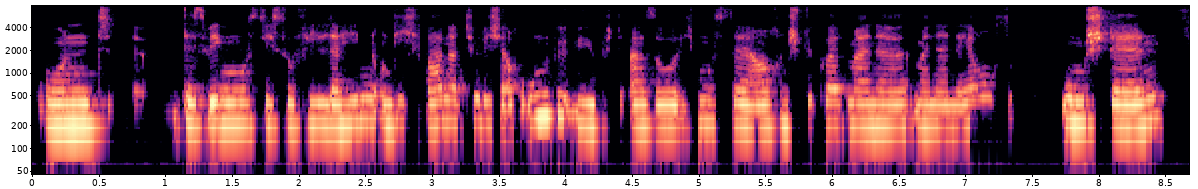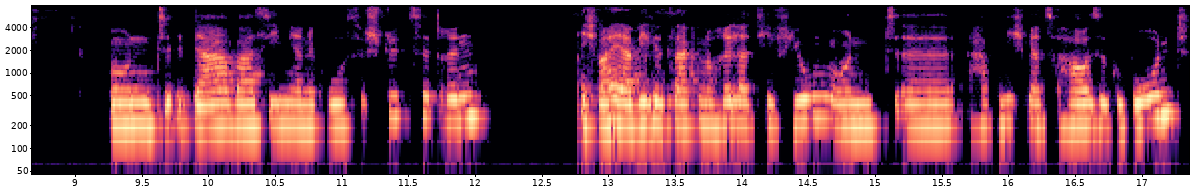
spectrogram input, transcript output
Und deswegen musste ich so viel dahin. Und ich war natürlich auch ungeübt. Also ich musste ja auch ein Stück weit meine, meine Ernährung umstellen. Und da war sie mir eine große Stütze drin ich war ja, wie gesagt, noch relativ jung und äh, habe nicht mehr zu Hause gewohnt.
